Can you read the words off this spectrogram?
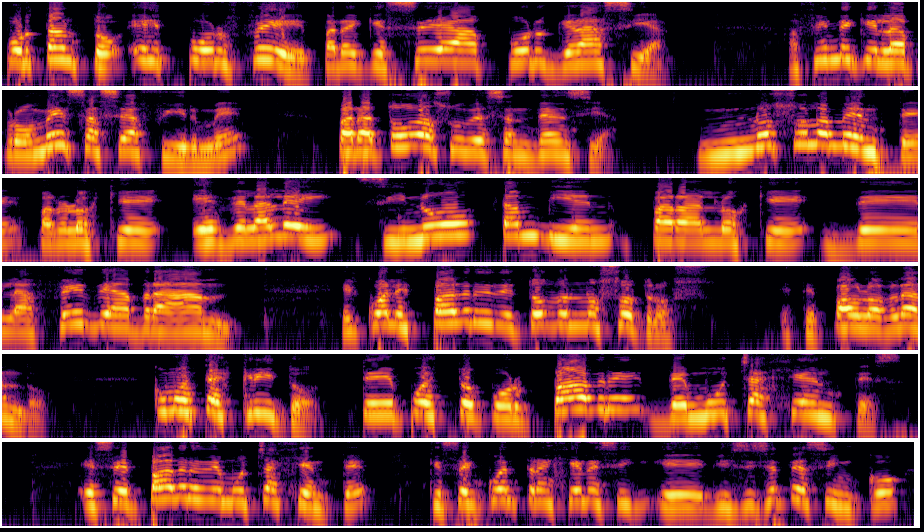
Por tanto, es por fe, para que sea por gracia, a fin de que la promesa sea firme para toda su descendencia no solamente para los que es de la ley, sino también para los que de la fe de Abraham, el cual es padre de todos nosotros. Este es Pablo hablando. ¿Cómo está escrito? Te he puesto por padre de muchas gentes ese padre de mucha gente que se encuentra en Génesis 17.5 eh,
